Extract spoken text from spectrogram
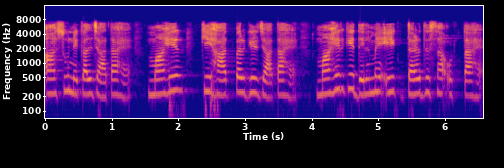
आँसू निकल जाता है, माहिर के हाथ पर गिर जाता है, माहिर के दिल में एक दर्द सा उठता है,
